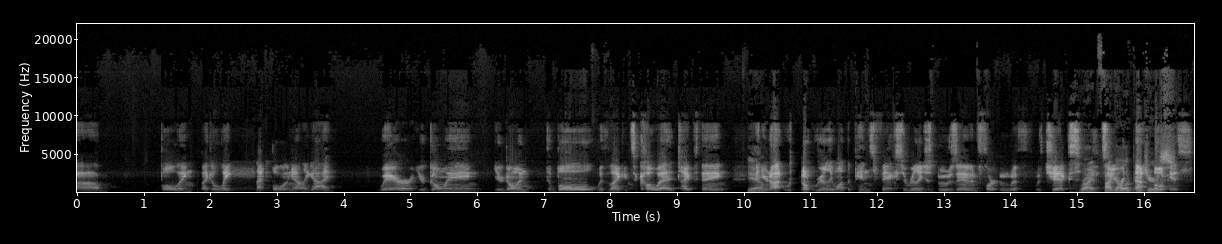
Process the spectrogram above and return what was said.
um, bowling, like a late night bowling alley guy, where you're going, you're going to bowl with like it's a co-ed type thing, Yeah. and you're not you don't really want the pins fixed. You're really just boozing and flirting with with chicks. Right. So Five you're dollar really not pitchers. focused.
